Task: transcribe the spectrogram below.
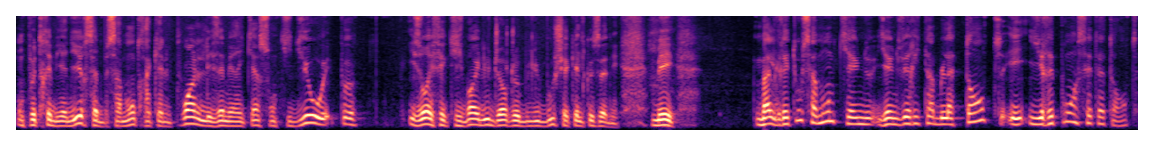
on peut très bien dire, ça, ça montre à quel point les Américains sont idiots. Et ils ont effectivement élu George W. Bush il y a quelques années. Mais malgré tout, ça montre qu'il y, a une véritable attente et il répond à cette attente.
